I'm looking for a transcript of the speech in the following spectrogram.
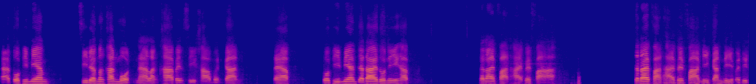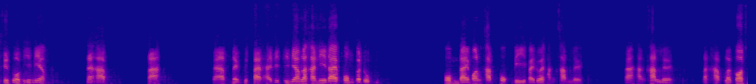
นะตัวพรีเมียมสีเดิมทั้งคันหมดนะ หลังคาเป็นสีขาวเหมือนกันนะครับ ตัวพรีเมียมจะได้ตัวนี้ครับ จะได้ฝาท้ายไฟฟ้า จะได้ฝาท้ายไฟฟ้ามีกันหนีบอันนี้คือตัวพรีเมียมนะครับ นะนะครับ1.8ไฮบริดพรีเมียมแล้วคันนี้ได้พรมกระดุมพรมไดมอนด์คัต 6D ไปด้วยทั้งคันเลยนะทั้งคันเลยนะครับ แล้วก็โท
